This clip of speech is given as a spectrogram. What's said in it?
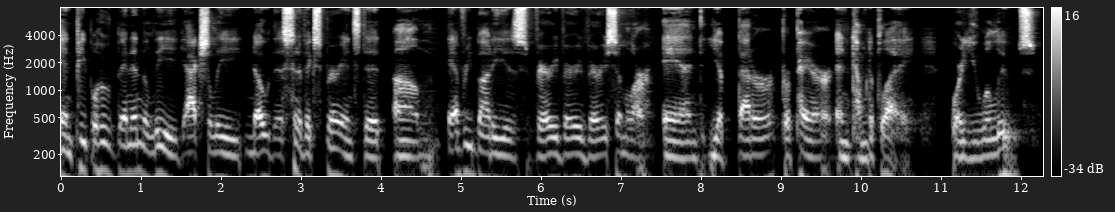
and people who've been in the league actually know this and have experienced it. Um, everybody is very, very, very similar, and you better prepare and come to play, or you will lose.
